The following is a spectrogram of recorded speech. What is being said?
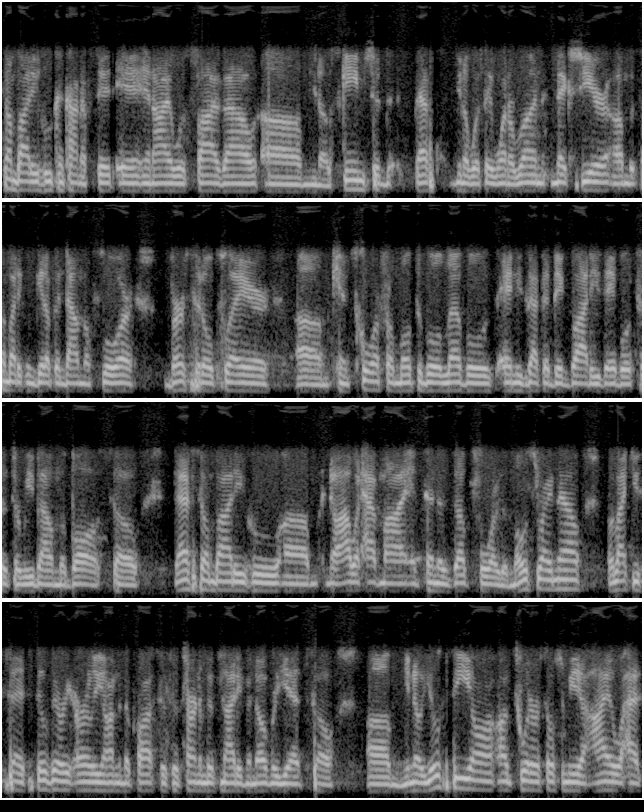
Somebody who can kind of fit in, in Iowa's five out, um, you know, scheme. Should that's you know what they want to run next year. Um, but somebody can get up and down the floor, versatile player, um, can score from multiple levels, and he's got the big body. He's able to, to rebound the ball. So that's somebody who um, you know I would have my antennas up for the most right now. But like you said, still very early on in the process. The tournament's not even over yet. So um, you know you'll see on, on Twitter social media, Iowa has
